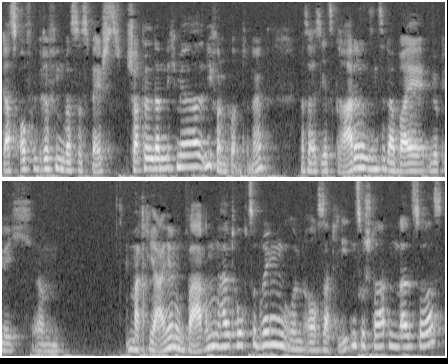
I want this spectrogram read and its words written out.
das aufgegriffen, was das Space Shuttle dann nicht mehr liefern konnte. Ne? Das heißt, jetzt gerade sind sie dabei, wirklich ähm, Materialien und Waren halt hochzubringen und auch Satelliten zu starten und alles sowas.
